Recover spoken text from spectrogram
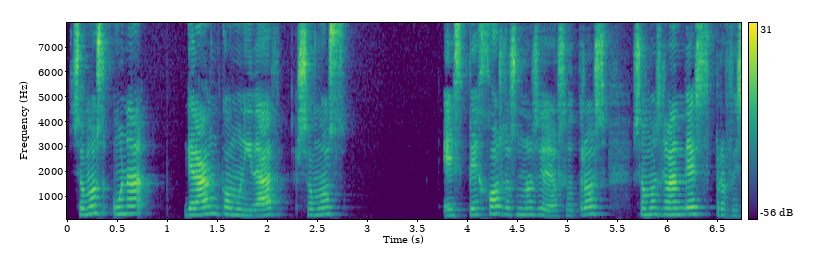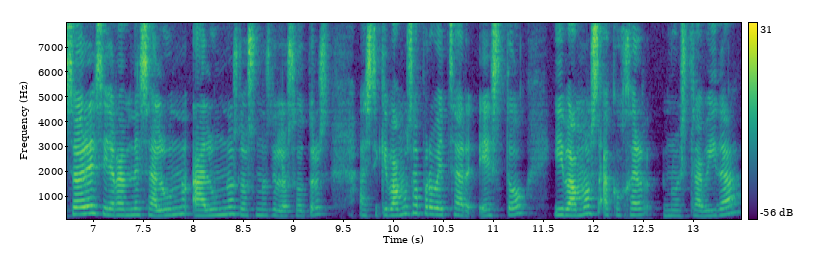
Somos una gran comunidad, somos espejos los unos de los otros, somos grandes profesores y grandes alumnos los unos de los otros, así que vamos a aprovechar esto y vamos a coger nuestra vida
